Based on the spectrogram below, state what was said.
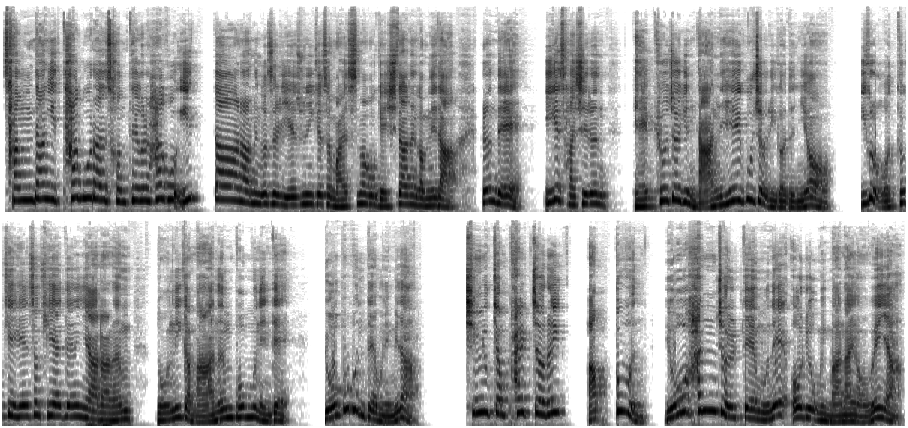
상당히 탁월한 선택을 하고 있다라는 것을 예수님께서 말씀하고 계시다는 겁니다. 그런데 이게 사실은 대표적인 난해 구절이거든요. 이걸 어떻게 해석해야 되느냐라는 논의가 많은 본문인데 이 부분 때문입니다. 16장 8절의 앞부분 요 한 절 때문에 어려움이 많아요. 왜냐?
